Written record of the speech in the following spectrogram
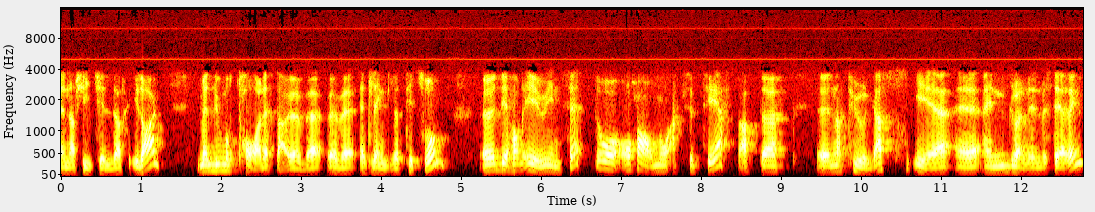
energikilder i dag. Men du må ta dette over, over et lengre tidsrom. Det har EU innsett, og, og har nå akseptert at Eh, naturgass er eh, en grønn investering,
